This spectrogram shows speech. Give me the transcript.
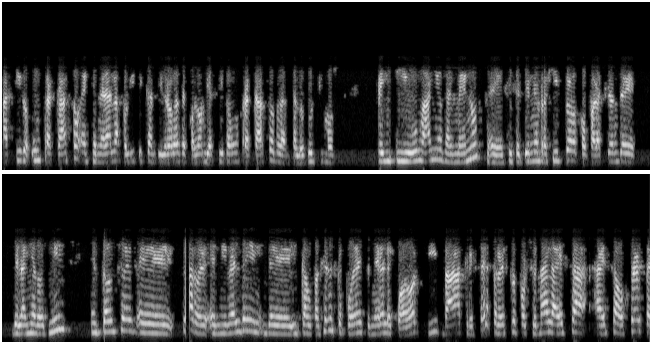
ha sido un fracaso. En general, la política antidrogas de Colombia ha sido un fracaso durante los últimos 21 años al menos, eh, si se tiene un registro a comparación de del año 2000. Entonces, eh, claro, el nivel de, de, incautaciones que puede tener el Ecuador sí va a crecer, pero es proporcional a esa a esa oferta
